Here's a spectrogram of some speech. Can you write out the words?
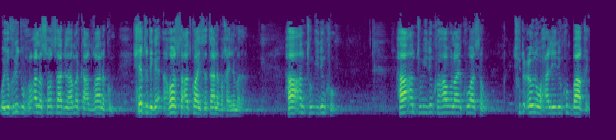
ويخرجوا على صوصار الهمر كعذانكم حقد هوس عاد كوا يستان بخيل ماذا ها أنتم إذنكم ها أنتم إذنكم هؤلاء كواسو تدعون وحال إذنكم باقي.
